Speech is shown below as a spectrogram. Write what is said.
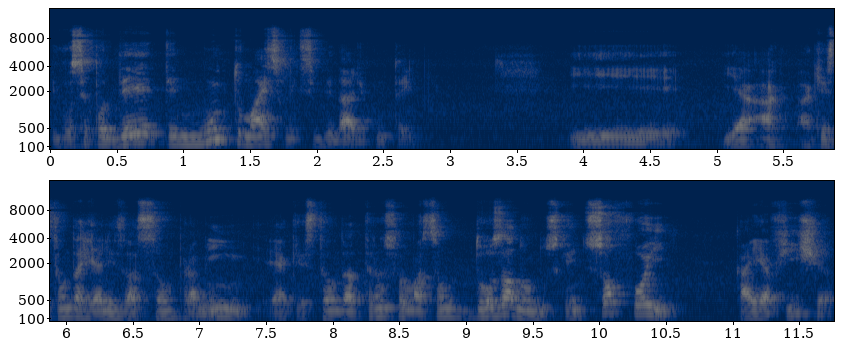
de você poder ter muito mais flexibilidade com o tempo. E, e a, a questão da realização, para mim, é a questão da transformação dos alunos, que a gente só foi cair a ficha,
